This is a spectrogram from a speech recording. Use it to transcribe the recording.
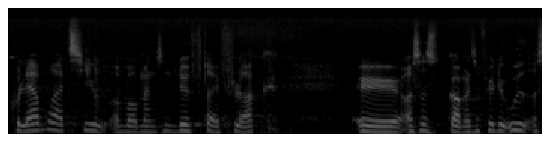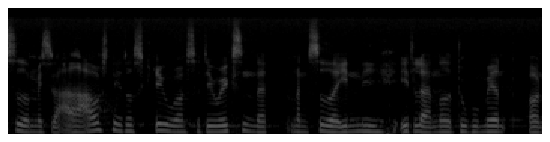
kollaborativ, og hvor man sådan løfter i flok. Øh, og så går man selvfølgelig ud og sidder med sit eget afsnit og skriver, så det er jo ikke sådan, at man sidder inde i et eller andet dokument, og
